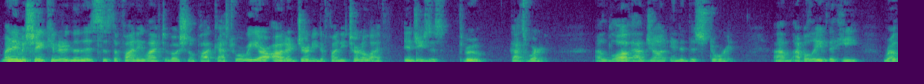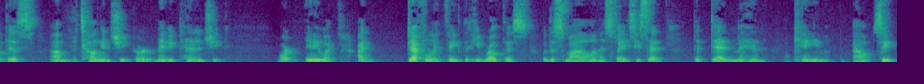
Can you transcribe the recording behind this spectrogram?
My name is Shane Kindred, and this is the Finding Life Devotional Podcast, where we are on a journey to find eternal life in Jesus through God's Word. I love how John ended this story. Um, I believe that he wrote this um, tongue in cheek, or maybe pen in cheek. Or anyway, I definitely think that he wrote this with a smile on his face. He said, The dead man came out. See,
